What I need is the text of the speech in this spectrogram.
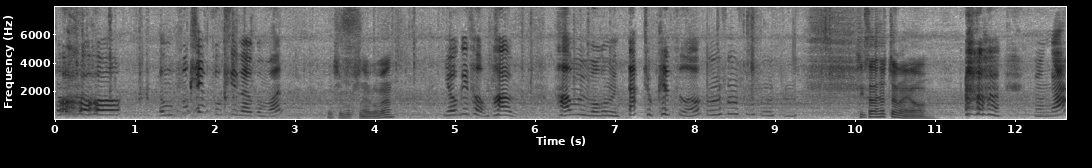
너무 푹신푹신하구만. 복신복신하구만. 여기서 밥 밥을 먹으면 딱 좋겠어. 식사하셨잖아요. 그런가?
